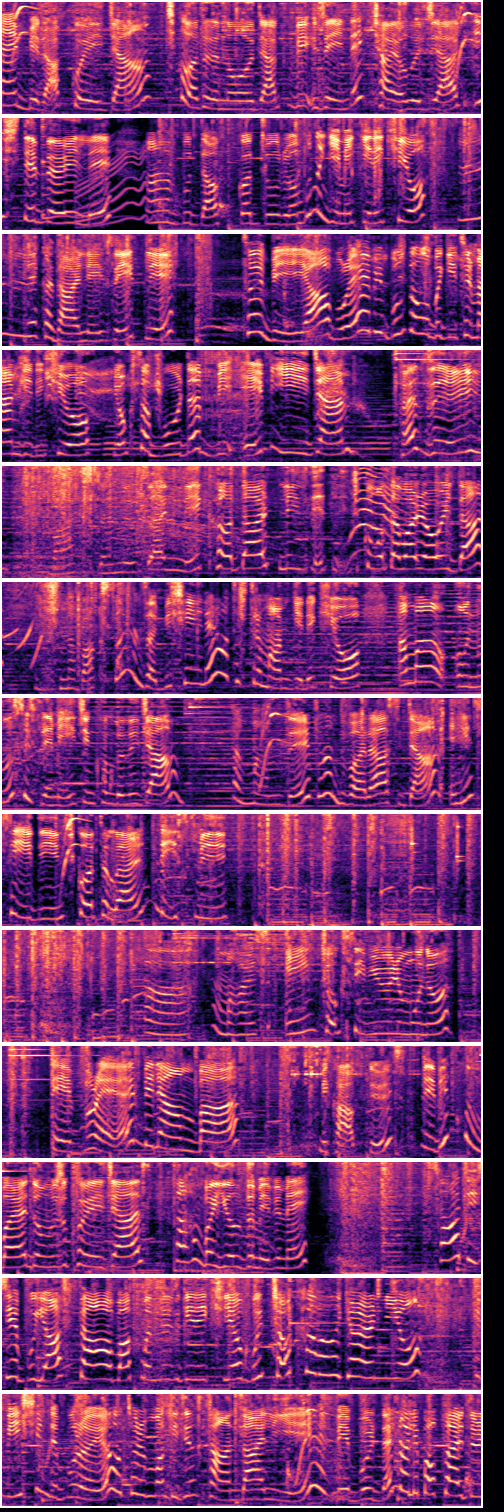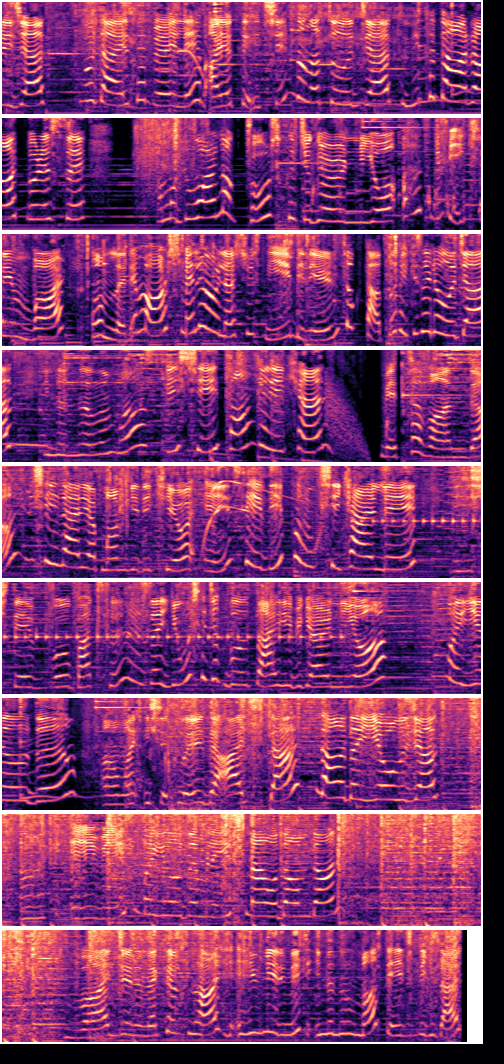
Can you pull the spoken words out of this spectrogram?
Buraya bir raf koyacağım. Çikolatadan olacak ve üzerinde çay olacak. İşte böyle. Ah, bu dakika durun. Bunu yemek gerekiyor. Hmm, ne kadar lezzetli. Tabii ya buraya bir buzdolabı getirmem gerekiyor. Yoksa burada bir ev yiyeceğim. Hazır. Baksanıza ne kadar lezzetli çikolata var orada. Şuna baksanıza bir şeyler atıştırmam gerekiyor. Ama onu süsleme için kullanacağım. Tamamdır bunu duvara asacağım. En sevdiğim çikolataların resmi. Ah, Mars en çok seviyorum onu. Ve buraya bir lamba, bir kaktüs ve bir kumbara domuzu koyacağız. Bayıldım evime. Sadece bu yastığa bakmanız gerekiyor. Bu çok havalı görünüyor. Ve şimdi buraya oturmak için sandalye ve burada lollipoplar duracak. Burada ise böyle ayakı için donat olacak. Ne kadar rahat burası. Ama duvarlar çok sıkıcı görünüyor. Ah, bir fikrim var. Onları marshmallow ile süsleyebilirim. Çok tatlı ve güzel olacak. İnanılmaz bir şey tam gereken. Ve tavanda bir şeyler yapmam gerekiyor. En sevdiğim pamuk şekerli. İşte bu baksanıza yumuşacık bulutlar gibi görünüyor. Bayıldım. Ama ışıkları da açsan daha da iyi olacak. Ay, evet bayıldım Vay canına kızlar. Evleriniz inanılmaz derecede güzel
